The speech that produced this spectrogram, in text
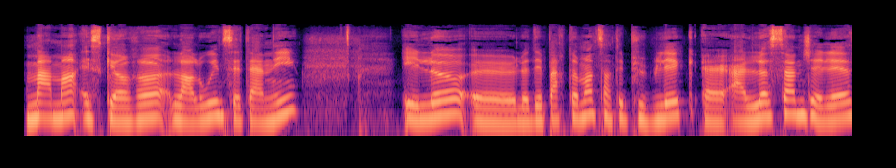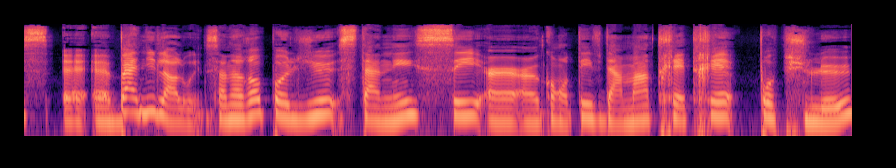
maman, est-ce qu'il y aura l'Halloween cette année? Et là, le département de santé publique à Los Angeles bannit l'Halloween. Ça n'aura pas lieu cette année. C'est un, un comté évidemment très très populeux.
